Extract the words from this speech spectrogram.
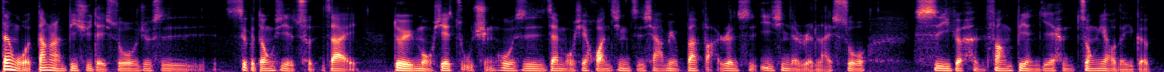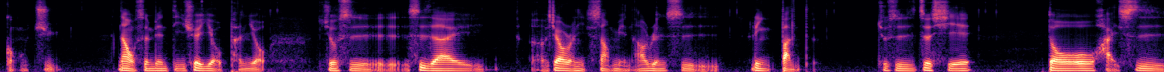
但我当然必须得说，就是这个东西的存在，对于某些族群或者是在某些环境之下没有办法认识异性的人来说，是一个很方便也很重要的一个工具。那我身边的确也有朋友，就是是在呃交友软上面，然后认识另一半的。就是这些都还是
